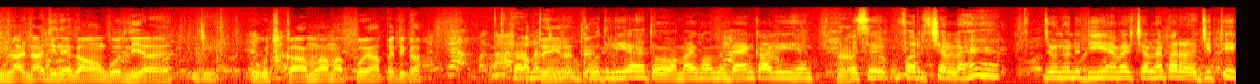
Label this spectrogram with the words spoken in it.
राजनाथ जी ने गाँव गोद लिया है। जी। तो कुछ काम वाम आपको यहाँ पे दिखा? राजनाथ तो यहीं रहते गोद लिया है तो हमारे गाँव में बैंक आ गई है। वैसे वर्क चल रहे हैं। जो उन्होंने दिए हैं वर्क चल रहे हैं पर जितनी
